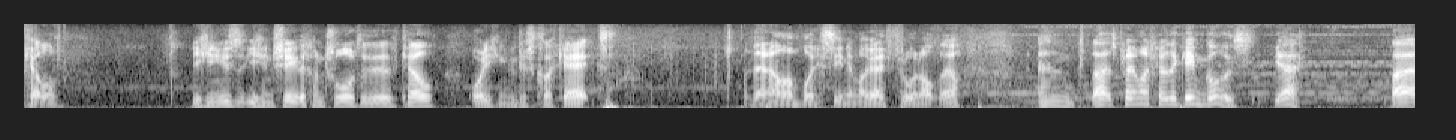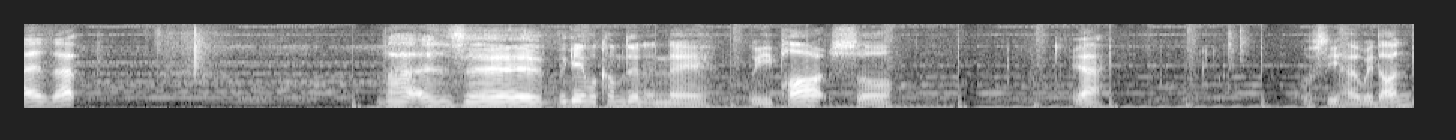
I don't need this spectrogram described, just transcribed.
kill him. You can use you can shake the controller to do the kill or you can just click X then I lovely seeing my guy thrown up there and that's pretty much how the game goes. Yeah, that is it. That is uh, the game will come down in uh, wee parts so yeah. We'll see how we're done.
